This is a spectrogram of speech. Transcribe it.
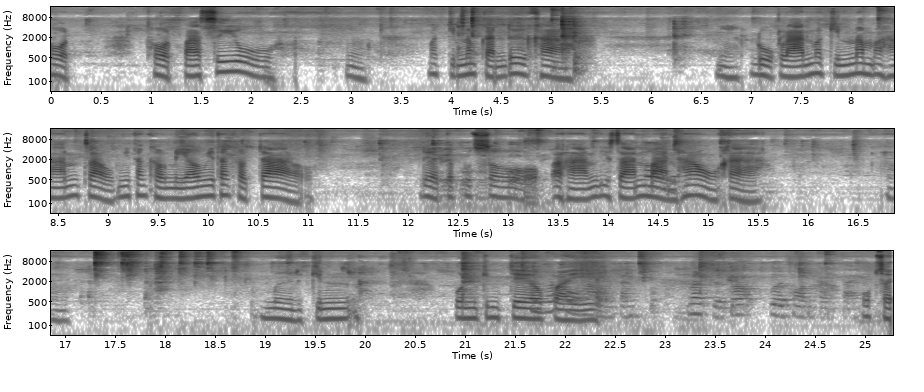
ทอดทอดปลาซิ่วมากินน้ำกันเด้อค่ะนี่ลูกหลานมากินน้ำอาหารเจ้ามีทั้งข้าวเหนียวมีทั้งข้าวเจ้าเดือดตะพุดสอบอาหารอีสานบ้านเฮ้าค่ะมือกินปนกินเจลไป วันเกิดก็อวยพรกันไปอบใส่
